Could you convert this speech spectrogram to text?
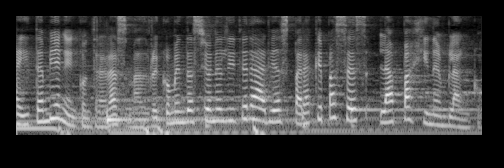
Ahí también encontrarás más recomendaciones literarias para que pases la página en blanco.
